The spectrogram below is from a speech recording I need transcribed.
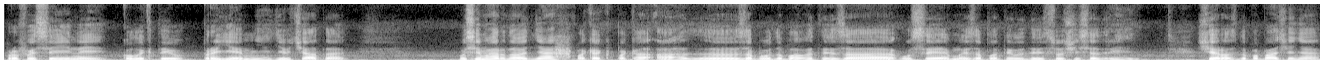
Професійний колектив, приємні дівчата. Усім гарного дня, пока-пока. А, е, забув додати, за усе ми заплатили 960 гривень. Ще раз до побачення,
